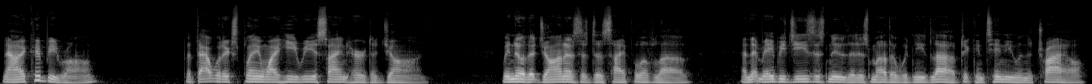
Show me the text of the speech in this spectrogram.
Now, I could be wrong, but that would explain why he reassigned her to John. We know that John is a disciple of love, and that maybe Jesus knew that his mother would need love to continue in the trial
